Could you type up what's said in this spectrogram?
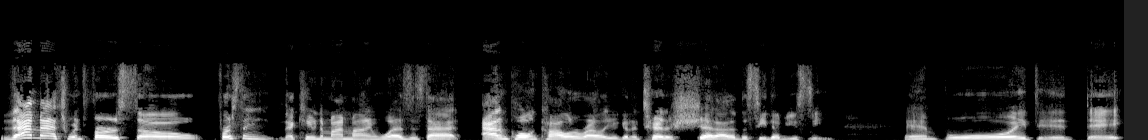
that match went first. So first thing that came to my mind was is that Adam Cole and Kyle O'Reilly are going to tear the shit out of the CWC. And boy, did they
